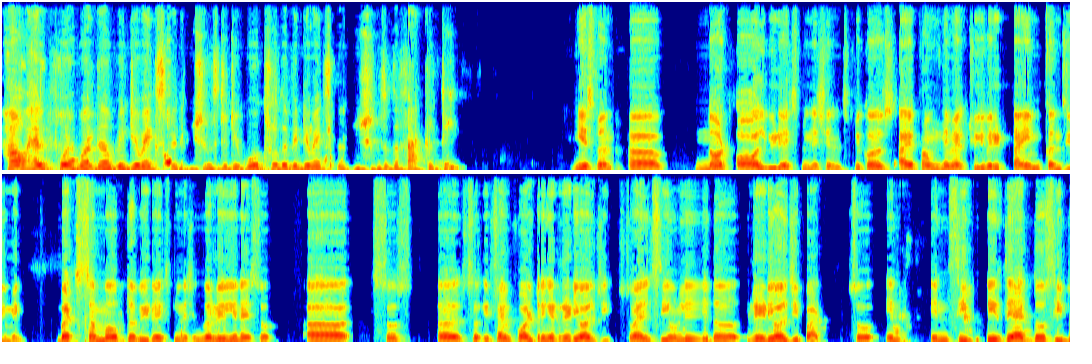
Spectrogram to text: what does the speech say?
How helpful were the video explanations? Did you go through the video explanations of the faculty? Yes, ma'am. Uh, not all video explanations because I found them actually very time consuming, but some of the video explanations were really nice. So, uh, so, uh, so if I'm faltering at radiology, so I'll see only the radiology part. So in in CBTs, they had those CB,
